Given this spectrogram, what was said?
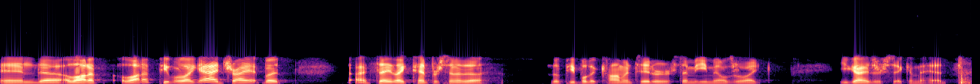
and uh, a lot of a lot of people were like, "Yeah, I'd try it," but I'd say like ten percent of the the people that commented or sent me emails were like, "You guys are sick in the head."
